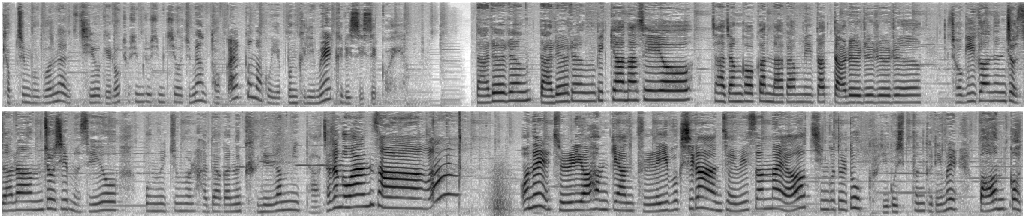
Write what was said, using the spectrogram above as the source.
겹친 부분은 지우개로 조심조심 지워주면 더 깔끔하고 예쁜 그림을 그릴 수 있을 거예요. 따르릉 따르릉 비켜나세요. 자전거가 나갑니다. 따르르르릉. 저기 가는 저 사람 조심하세요. 우물쭈물 하다가는 큰일 납니다. 자전거 완성! 와! 오늘 줄리와 함께한 플레이북 시간 재밌었나요? 친구들도 그리고 싶은 그림을 마음껏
